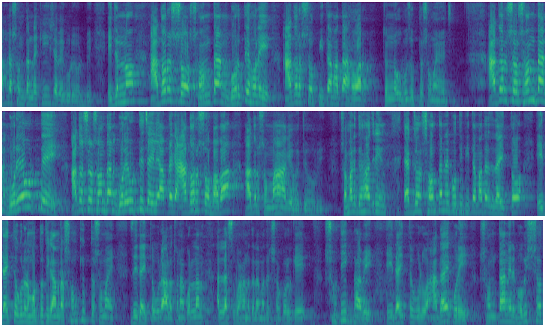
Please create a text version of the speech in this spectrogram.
আপনার সন্তানটা কি হিসাবে গড়ে উঠবে? এই জন্য আদর্শ সন্তান গড়তে হলে আদর্শ পিতামাতা হওয়ার জন্য উপযুক্ত সময় হয়েছে। আদর্শ সন্তান গড়ে উঠতে, আদর্শ সন্তান গড়ে উঠতে চাইলে আপনাকে আদর্শ বাবা, আদর্শ মা আগে হইতে হবে। সম্মানিত হাজরিন, একজন সন্তানের প্রতি পিতামাতার যে দায়িত্ব, এই দায়িত্বগুলোর মধ্য থেকে আমরা সংক্ষিপ্ত সময়ে যে দায়িত্বগুলো আলোচনা করলাম, আল্লাহ সুবাহনতাল আমাদের সকলকে সঠিকভাবে এই দায়িত্বগুলো আদায় করে সন্তানের ভবিষ্যৎ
